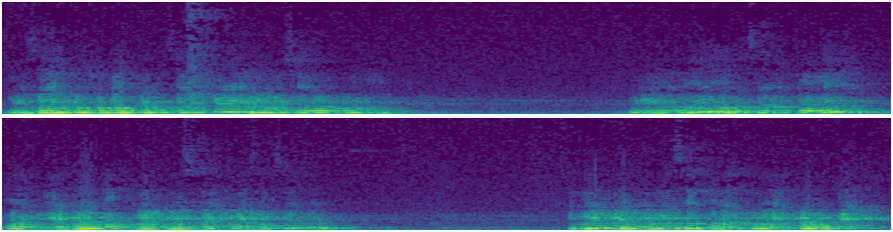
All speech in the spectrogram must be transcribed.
Nah saya kesulitan siapa yang harus saya hubungi. Nah ini yang saya pilih yang ada di klub naskah klasik saja. Kenapa? Karena saya tidak punya kontak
